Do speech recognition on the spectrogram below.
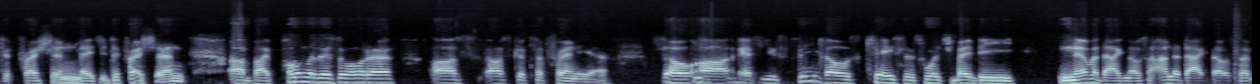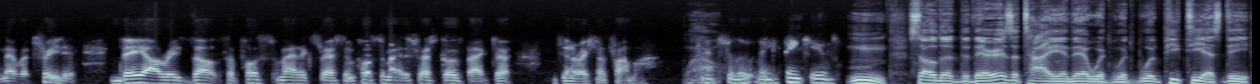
depression, major depression, uh, bipolar disorder, or, schizophrenia. So uh, if you see those cases which may be never diagnosed or underdiagnosed or never treated, they are results of post-traumatic stress, and post-traumatic stress goes back to generational trauma. Wow. Absolutely. Thank you. Mm. So the, the, there is a tie in there with, with, with PTSD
